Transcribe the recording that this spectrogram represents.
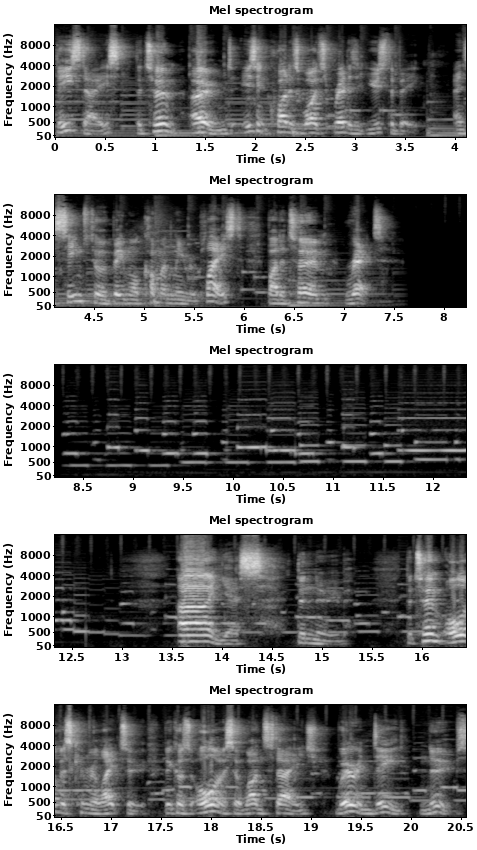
These days, the term owned isn't quite as widespread as it used to be, and seems to have been more commonly replaced by the term wrecked. Ah yes, the noob. The term all of us can relate to, because all of us at one stage were indeed noobs.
